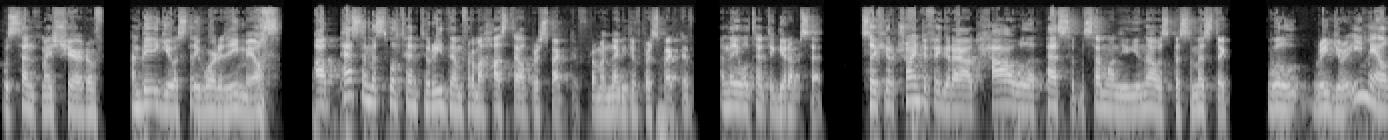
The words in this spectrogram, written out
who sent my share of ambiguously worded emails, uh, a pessimist will tend to read them from a hostile perspective, from a negative perspective, and they will tend to get upset. So if you're trying to figure out how will a pessim- someone you know is pessimistic will read your email,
